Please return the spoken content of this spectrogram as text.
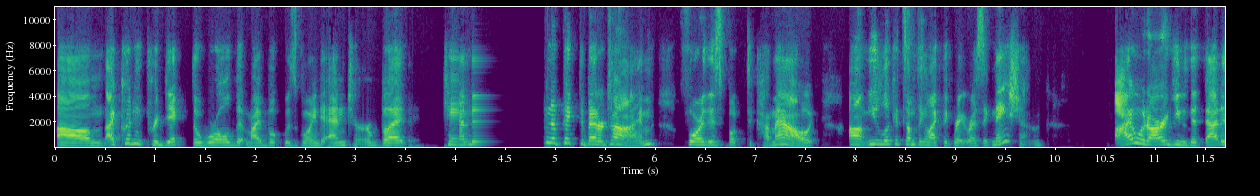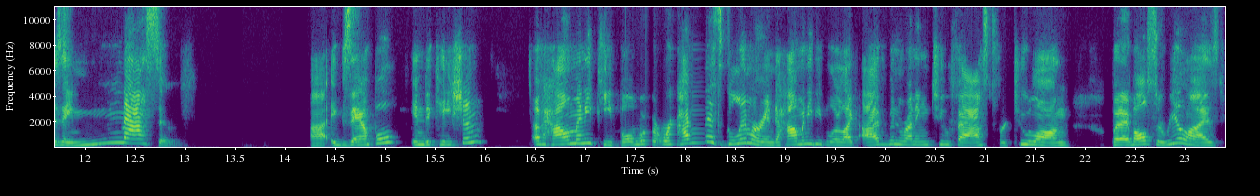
um, I couldn't predict the world that my book was going to enter, but Candace couldn't have picked a better time for this book to come out. Um, you look at something like The Great Resignation. I would argue that that is a massive uh, example, indication of how many people we're, we're having this glimmer into how many people are like, I've been running too fast for too long, but I've also realized,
